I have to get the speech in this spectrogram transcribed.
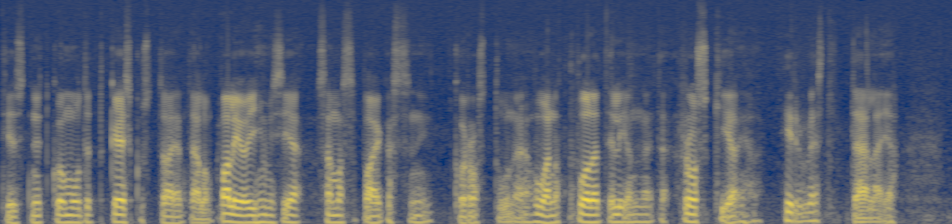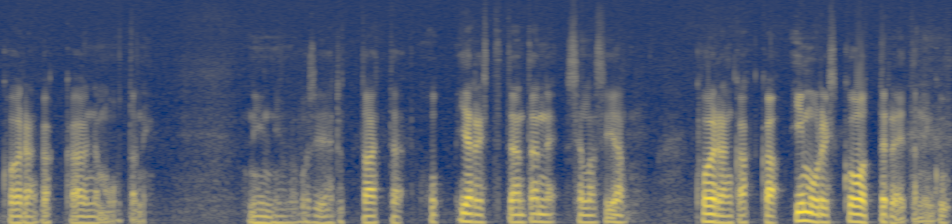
tietysti nyt kun on muutettu keskustaa ja täällä on paljon ihmisiä samassa paikassa, niin korostuu nämä huonot puolet, eli on näitä roskia ihan hirveästi täällä ja koiran kakkaa ynnä muuta, niin, niin, niin mä voisin ehdottaa, että järjestetään tänne sellaisia koiran kakka imuriskoottereita, niin kuin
